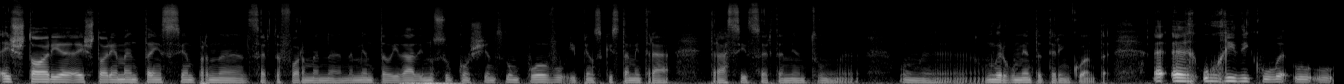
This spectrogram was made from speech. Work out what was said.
a história, a história mantém-se sempre, na, de certa forma, na, na, mentalidade e no subconsciente de um povo e penso que isso também terá, terá sido certamente um, um, um argumento a ter em conta. A, a, o ridículo, o,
